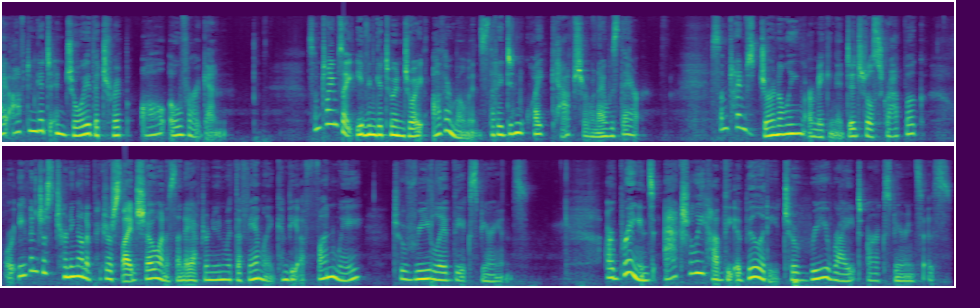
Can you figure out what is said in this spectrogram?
I often get to enjoy the trip all over again. Sometimes I even get to enjoy other moments that I didn't quite capture when I was there. Sometimes journaling or making a digital scrapbook, or even just turning on a picture slideshow on a Sunday afternoon with the family can be a fun way to relive the experience. Our brains actually have the ability to rewrite our experiences.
